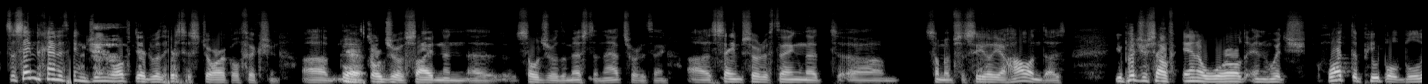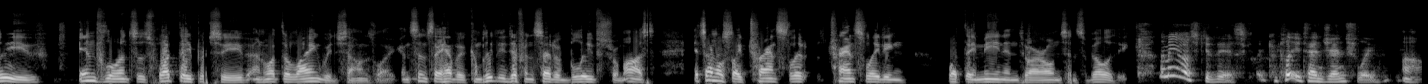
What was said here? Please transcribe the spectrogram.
It's the same kind of thing Gene Wolfe did with his historical fiction, uh, yeah. Soldier of Sidon and uh, Soldier of the Mist and that sort of thing. Uh, same sort of thing that. Um, some of Cecilia Holland does. You put yourself in a world in which what the people believe influences what they perceive and what their language sounds like. And since they have a completely different set of beliefs from us, it's almost like transla- translating what they mean into our own sensibility. Let me ask you this, completely tangentially, Uh-huh.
